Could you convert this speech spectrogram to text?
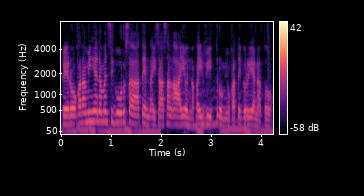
Pero karamihan naman siguro sa atin ay sasang-ayon na kay Vitrum yung kategorya na to.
